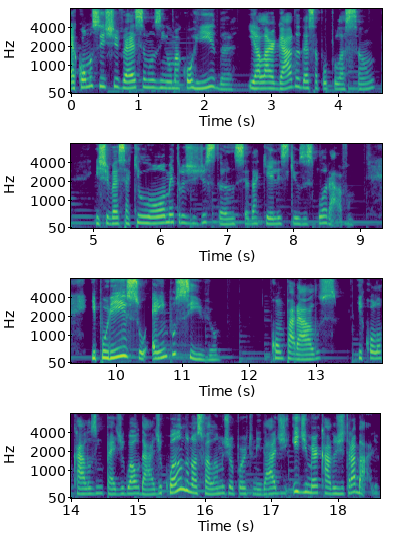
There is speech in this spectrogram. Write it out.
É como se estivéssemos em uma corrida e a largada dessa população estivesse a quilômetros de distância daqueles que os exploravam. E por isso é impossível compará-los e colocá-los em pé de igualdade quando nós falamos de oportunidade e de mercado de trabalho.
